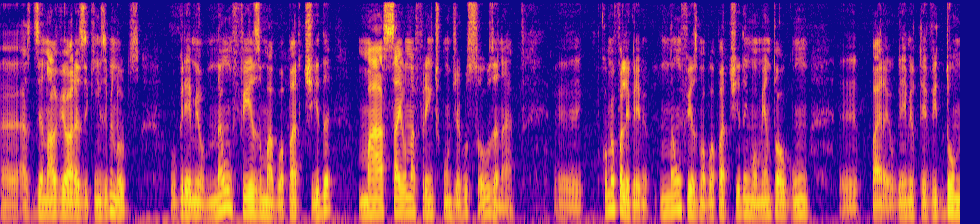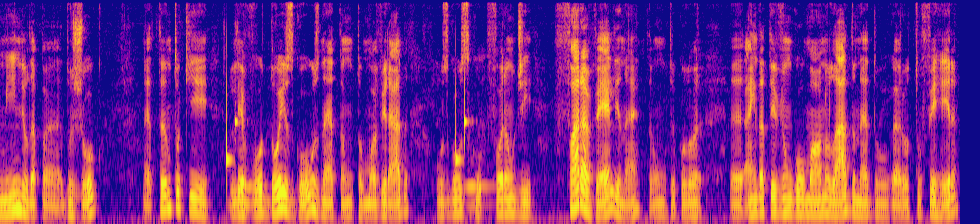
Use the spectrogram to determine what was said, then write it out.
eh, às 19 horas e 15 minutos. O Grêmio não fez uma boa partida, mas saiu na frente com o Diego Souza, né? Eh, como eu falei, o Grêmio não fez uma boa partida em momento algum. eh, para, o Grêmio teve domínio da, do jogo, né? Tanto que levou dois gols, né? Então tomou a virada. Os gols foram de Faravelli, né? Então o tricolor eh, ainda teve um gol mal anulado, né? Do garoto Ferreira,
